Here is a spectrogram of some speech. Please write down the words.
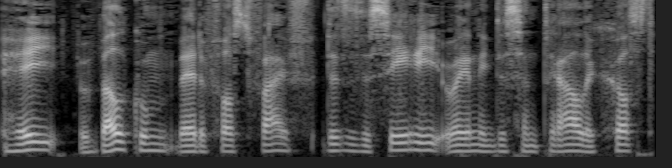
Hey, welkom bij de Fast 5. Dit is de serie waarin ik de centrale gast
